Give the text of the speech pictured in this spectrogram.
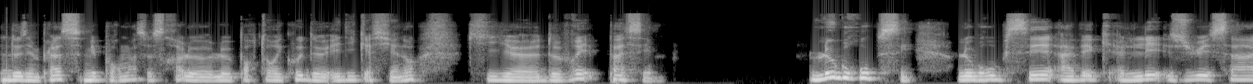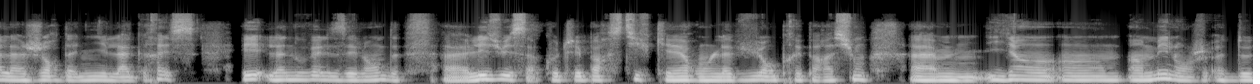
deuxième place. Mais pour moi, ce sera le, le Porto Rico de Eddie Cassiano qui devrait passer. Le groupe C. Le groupe C avec les USA, la Jordanie, la Grèce et la Nouvelle-Zélande. Euh, les USA, coachés par Steve Kerr, on l'a vu en préparation. Euh, il y a un, mélange de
